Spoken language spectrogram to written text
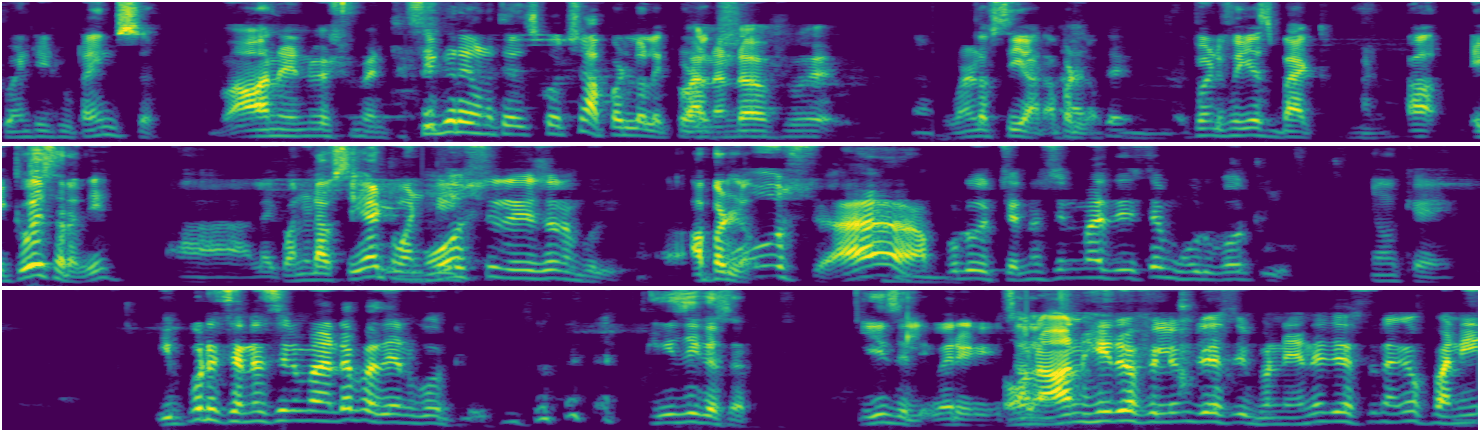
twenty two times on investment figure ఏమైనా తెలుసుకోవచ్చు? అప్పట్లో like one and half one of CR అప్పట్లో. ట్వంటీ ఫైవ్ ఇయర్స్ బ్యాక్ ఎక్కువే సార్ అది. Like one and half CR twenty most reasonable అప్పట్లో. మోస్ట్ అప్పుడు చిన్న సినిమా తీస్తే మూడు కోట్లు. ఓకే. ఇప్పుడు చిన్న సినిమా అంటే పదిహేను కోట్లు. ఈజీగా sir. Easily. Very non hero film చేసి ఇప్పుడు నేనే చేస్తున్నాగా పని.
